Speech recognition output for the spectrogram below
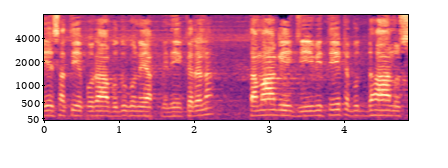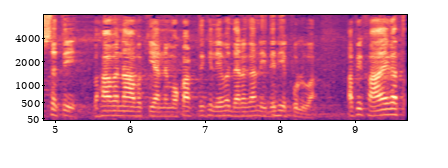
ඒ සතිය පුරා බුදුගුණයක් මෙනෙහි කරලා තමාගේ ජීවිතයට බුද්ධානුස්සති භාවනාව කියන්නේ මොකක්ද කියලා ඒව දැනගන්න ඉදිරිය පුළුවන්. අපි කායගත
